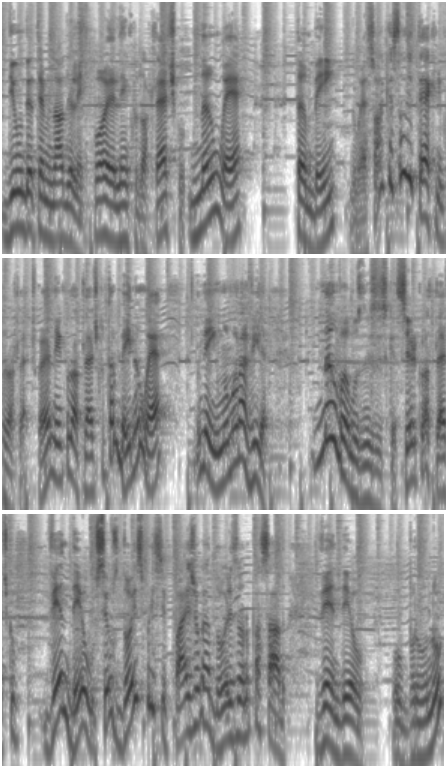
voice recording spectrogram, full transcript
de um determinado elenco. O elenco do Atlético não é também não é só uma questão de técnico do Atlético, o elenco do Atlético também não é nenhuma maravilha. Não vamos nos esquecer que o Atlético vendeu os seus dois principais jogadores no ano passado. Vendeu o Bruno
